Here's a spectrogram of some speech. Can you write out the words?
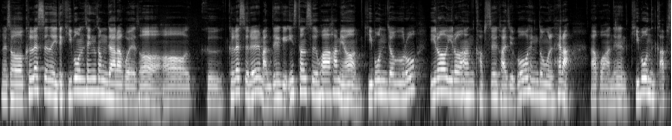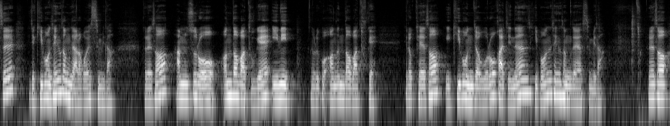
그래서 클래스는 이제 기본 생성자라고 해서 어, 그 클래스를 만들기 인스턴스화하면 기본적으로 이러이러한 값을 가지고 행동을 해라 라고 하는 기본 값을 이제 기본 생성자라고 했습니다. 그래서 함수로 언더바 두 개, init 그리고 언더바 두개 이렇게 해서 이 기본적으로 가지는 기본 생성자였습니다. 그래서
